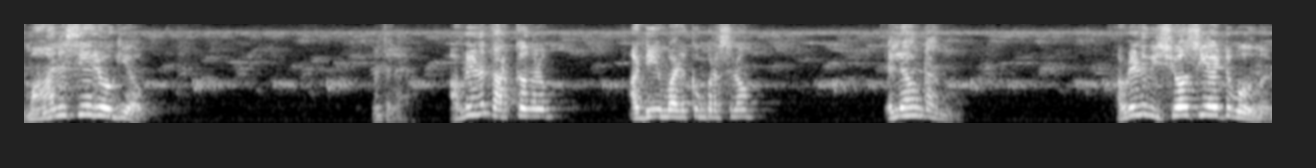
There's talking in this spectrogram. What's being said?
മാനസിക രോഗിയാവും. മനസ്സിലായോ? അവിടെയാണ് തർക്കങ്ങളും അടിയും വഴക്കും പ്രശ്നവും എല്ലാം ഉണ്ടാകുന്നത്. അവിടെയാണ് വിശ്വാസിയായിട്ട് പോകുന്നത്.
